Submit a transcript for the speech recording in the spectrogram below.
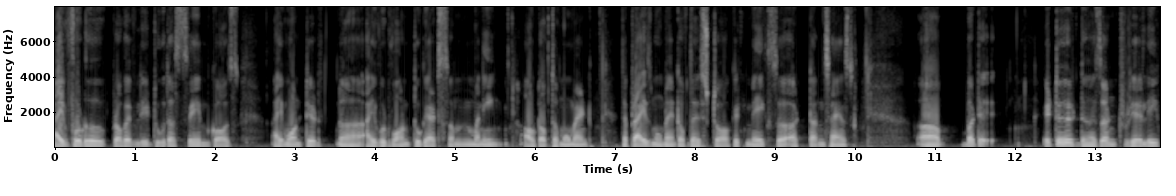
i would uh, probably do the same cause i wanted uh, i would want to get some money out of the moment. The price movement of the stock it makes uh, a ton sense. Uh, but it uh, doesn't really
